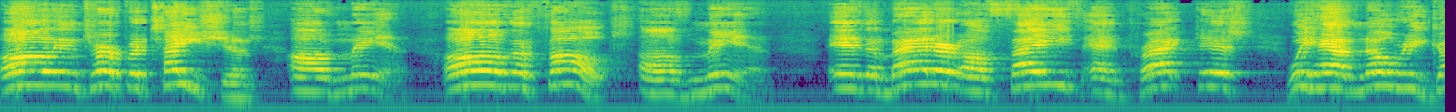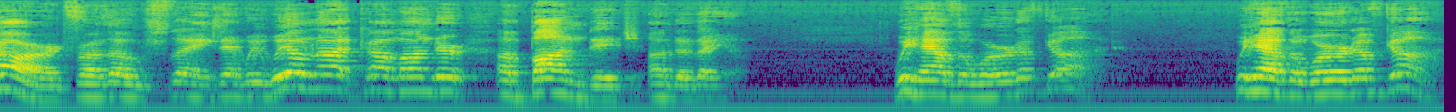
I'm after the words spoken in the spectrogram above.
all interpretations of men, all the thoughts of men. In the matter of faith and practice, we have no regard for those things, and we will not come under a bondage under them. We have the Word of God. We have the Word of God.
